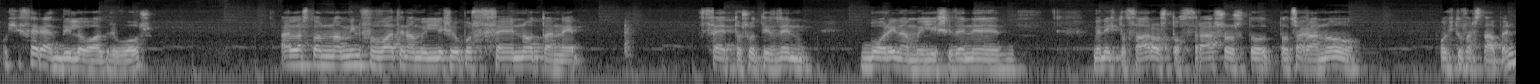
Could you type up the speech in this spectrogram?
όχι φέρει αντίλογο ακριβώς αλλά στο να μην φοβάται να μιλήσει όπως φαινόταν φέτος ότι δεν μπορεί να μιλήσει δεν, δεν έχει το θάρρος, το θράσος, το, το τσαγανό όχι του Verstappen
